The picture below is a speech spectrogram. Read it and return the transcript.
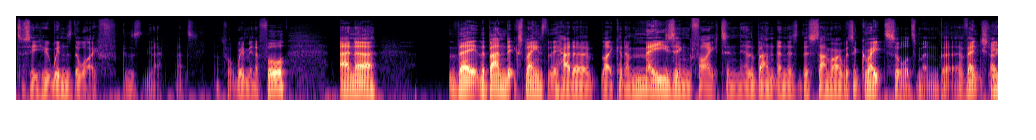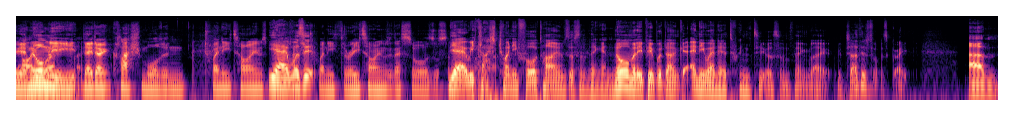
to see who wins the wife, because you know that's that's what women are for. And uh, they the band explains that they had a like an amazing fight, and the band and the, the samurai was a great swordsman, but Oh eventually, yeah, I normally won, like- they don't clash more than twenty times. but Yeah, was it- twenty-three times with their swords or something? Yeah, we like clashed that. 24 times or something, and normally people don't get anywhere near 20 or something, like which I just thought was great. Um,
